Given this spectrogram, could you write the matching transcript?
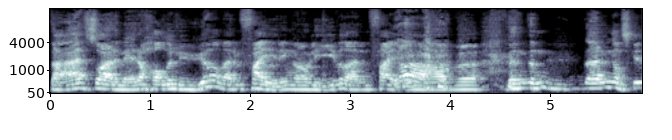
der så er det mer halleluja. Det er en feiring av livet. Det er en feiring Ja. av øh, den, den, Det er en ganske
